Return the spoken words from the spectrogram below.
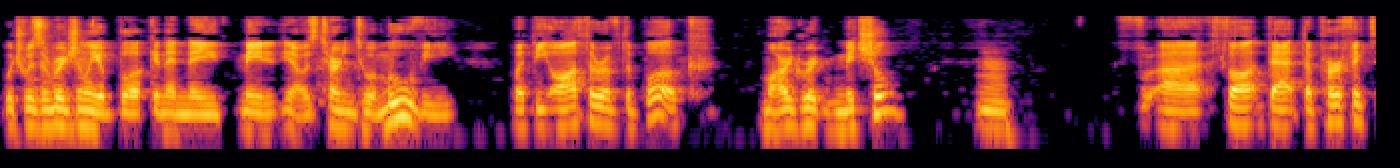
which was originally a book, and then they made it. You know, it was turned into a movie. But the author of the book, Margaret Mitchell, Mm. f- uh, thought that the perfect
